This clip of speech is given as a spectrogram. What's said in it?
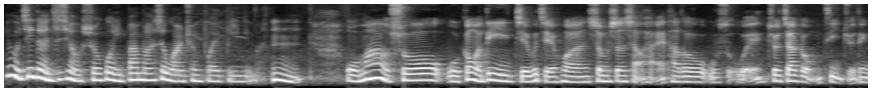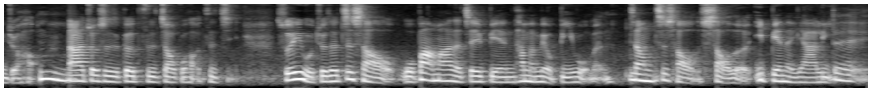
因为我记得你之前有说过，你爸妈是完全不会逼你们。嗯，我妈有说，我跟我弟结不结婚、生不生小孩，她都无所谓，就交给我们自己决定就好。嗯，大家就是各自照顾好自己。所以我觉得至少我爸妈的这边，他们没有逼我们，这样至少少了一边的压力。对。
